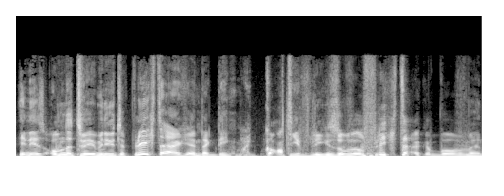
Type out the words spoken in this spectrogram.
ineens om de twee minuten vliegtuigen. En dat ik denk, my god, hier vliegen zoveel vliegtuigen boven mij.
